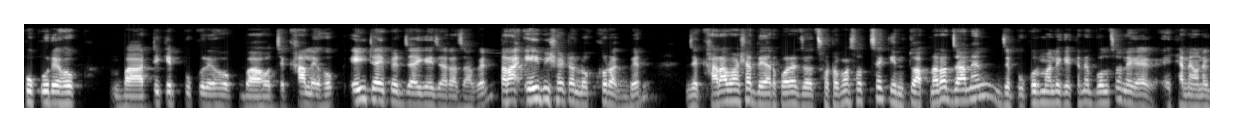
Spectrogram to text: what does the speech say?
পুকুরে হোক বা টিকেট পুকুরে হোক বা হচ্ছে খালে হোক, এই টাইপের জায়গায় যারা যাবেন, তারা এই বিষয়টা লক্ষ্য রাখবেন যে খারাপ ভাষা দেওয়ার পরে ছোট মাছ হচ্ছে, কিন্তু আপনারা জানেন যে পুকুর মালিক এখানে বলছেন এখানে অনেক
